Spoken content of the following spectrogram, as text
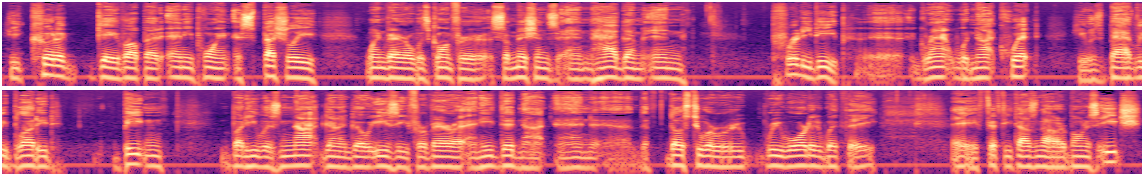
He could have gave up at any point, especially when Vera was going for submissions and had them in pretty deep. Uh, Grant would not quit. He was badly bloodied, beaten, but he was not going to go easy for Vera, and he did not. And uh, the, those two were re- rewarded with a a fifty thousand dollar bonus each.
